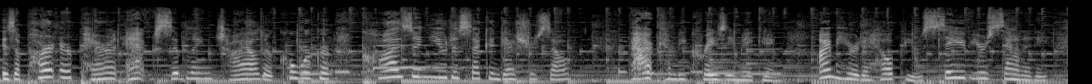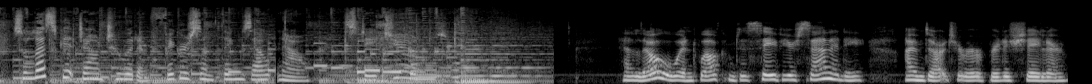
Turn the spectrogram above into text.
Is a partner, parent, ex, sibling, child, or coworker causing you to second guess yourself? That can be crazy making. I'm here to help you save your sanity. So let's get down to it and figure some things out now. Stay tuned. Hello, and welcome to Save Your Sanity. I'm Dr. Roberta Shaler.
